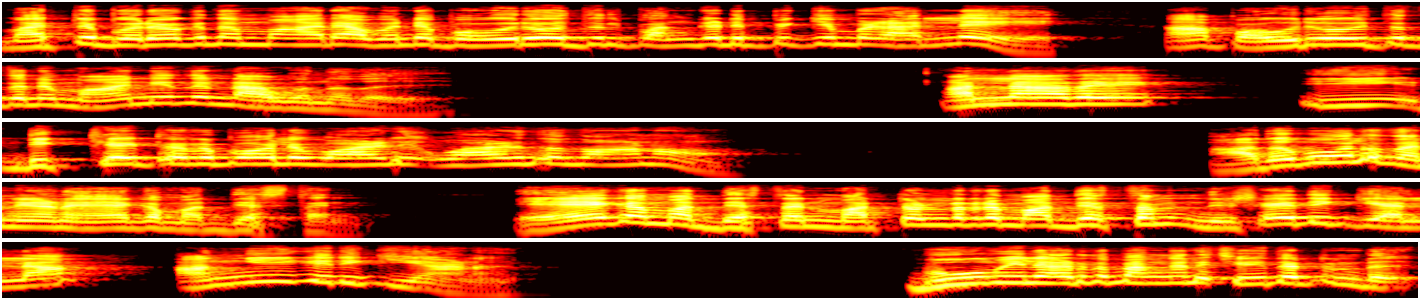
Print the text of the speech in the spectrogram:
മറ്റ് പുരോഹിതന്മാരെ അവന്റെ പൗരോഹിതത്തിൽ പങ്കെടുപ്പിക്കുമ്പോഴല്ലേ ആ പൗരോഹിത്വത്തിന് മാന്യത ഉണ്ടാകുന്നത്? അല്ലാതെ ഈ ഡിക്റ്റേറ്റർ പോലെ വാഴ വാഴുന്നതാണോ? അതുപോലെ തന്നെയാണ് ഏക മധ്യസ്ഥൻ. ഏക മധ്യസ്ഥൻ മറ്റുള്ളവരുടെ മധ്യസ്ഥം നിഷേധിക്കുകയല്ല അംഗീകരിക്കുകയാണ്. ഭൂമിയിലായിരുന്നു അങ്ങനെ ചെയ്തിട്ടുണ്ട്.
